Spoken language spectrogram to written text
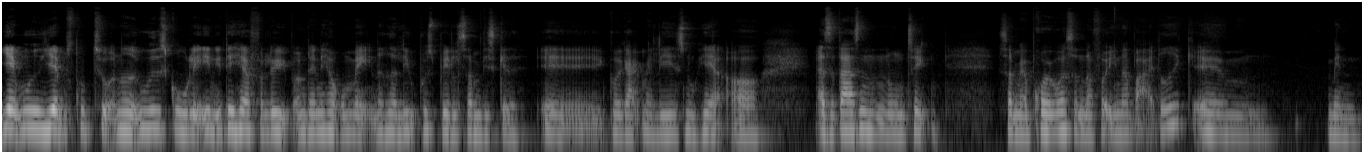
hjem ud hjem struktur, noget udeskole ind i det her forløb om den her roman, der hedder Liv på spil, som vi skal øh, gå i gang med at læse nu her. Og altså, der er sådan nogle ting, som jeg prøver sådan at få indarbejdet, ikke? Øhm, men,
